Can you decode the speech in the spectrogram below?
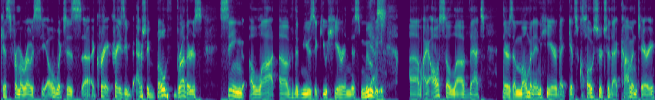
Kiss from a Rose Seal, which is uh, cra- crazy. Actually, both brothers sing a lot of the music you hear in this movie. Yes. Um, I also love that there's a moment in here that gets closer to that commentary.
